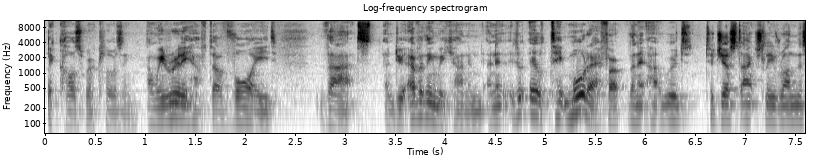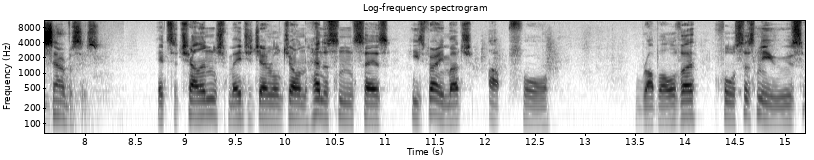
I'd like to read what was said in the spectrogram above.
because we're closing. And we really have to avoid that and do everything we can. And, and it, it'll take more effort than it would to just actually run the services. It's a challenge Major General John Henderson says he's very much up for. Rob Olver, Forces News,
